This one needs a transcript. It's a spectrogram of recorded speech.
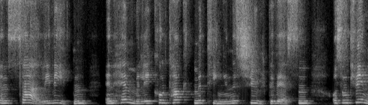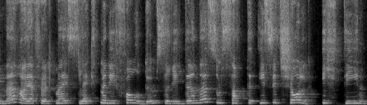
en særlig viten, en hemmelig kontakt med tingenes skjulte vesen, og som kvinne har jeg følt meg i slekt med de fordumsridderne som satt i sitt skjold, ich din,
